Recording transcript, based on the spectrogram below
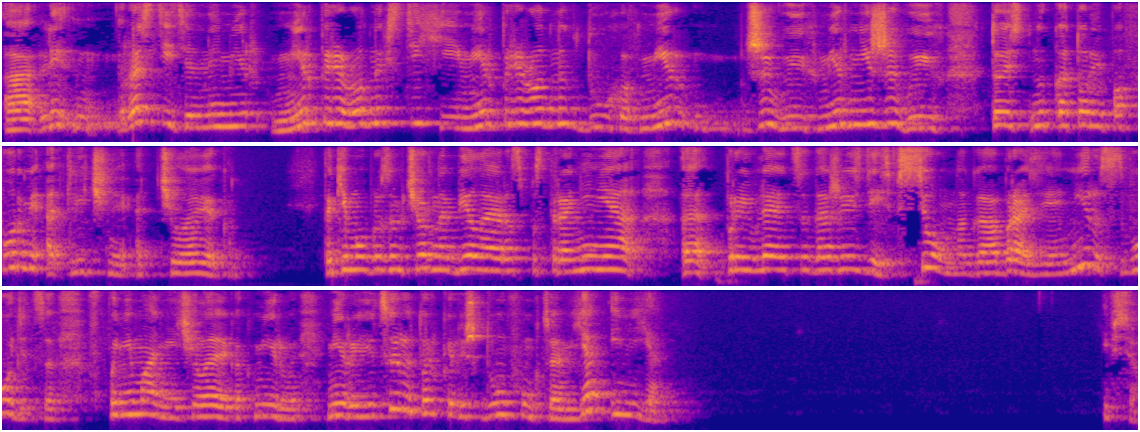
А, растительный мир, мир природных стихий, мир природных духов, мир живых, мир неживых, то есть ну, которые по форме отличные от человека. Таким образом, черно-белое распространение э, проявляется даже и здесь. Все многообразие мира сводится в понимании человека к миру, мира Яцира только лишь к двум функциям я и не я. И все.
